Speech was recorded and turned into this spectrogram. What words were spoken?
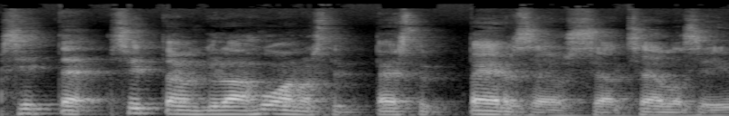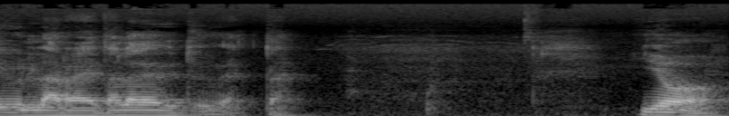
sitten, sitten on kyllä huonosti pesty perse, jos sieltä sellaisia ylläreitä löytyy, että joo,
